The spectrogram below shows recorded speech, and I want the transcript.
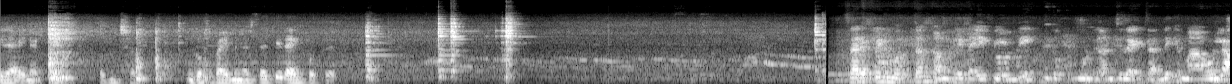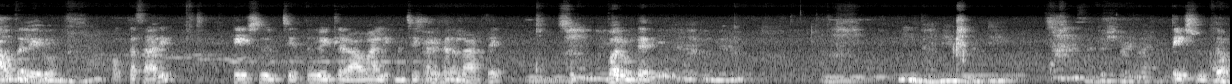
ఇది అయినట్టు. కొంచెం ఇంకొక ఫైవ్ మినిట్స్ అయితే ఇది అయిపోతుంది. సరిపోయిన మొత్తం కంప్లీట్ అయిపోయింది. ఇంకొక మూడు గంజులు అవుతుంది ఇక మా ఊళ్ళు ఆగుతలేరు ఒక్కసారి టేస్ట్ చేద్దాం ఇట్లా రావాలి. మంచిగా కరకరలాడితే సూపర్ ఉంటుంది. టేస్ట్ చూద్దాం.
